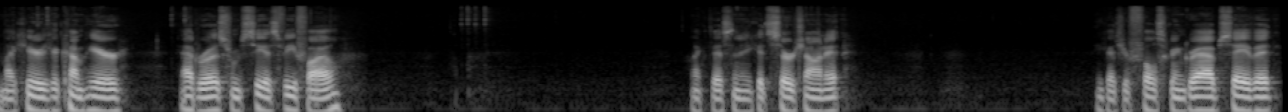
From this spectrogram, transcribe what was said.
And like here, you could come here, add rows from CSV file. Like this, and you could search on it. You got your full screen grab, save it,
